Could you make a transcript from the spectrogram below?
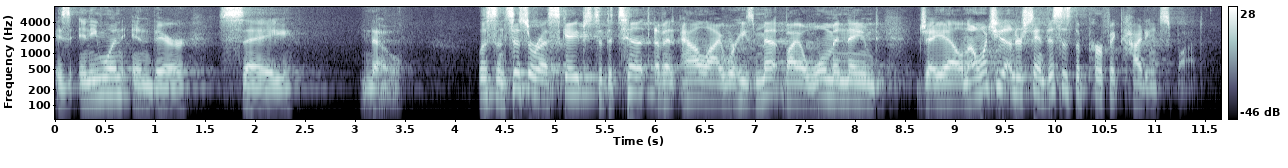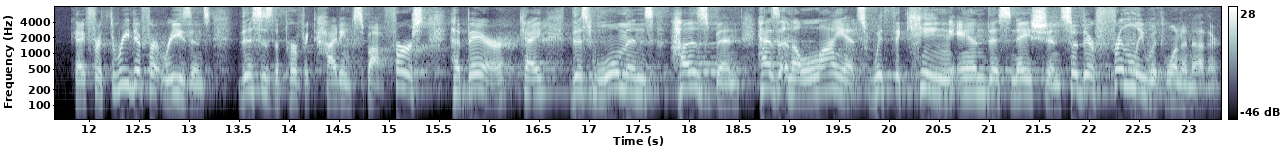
Is anyone in there? say no. Listen, Sisera escapes to the tent of an ally where he's met by a woman named Jael. Now, I want you to understand this is the perfect hiding spot. Okay, for three different reasons, this is the perfect hiding spot. First, Heber, okay, this woman's husband, has an alliance with the king and this nation, so they're friendly with one another.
